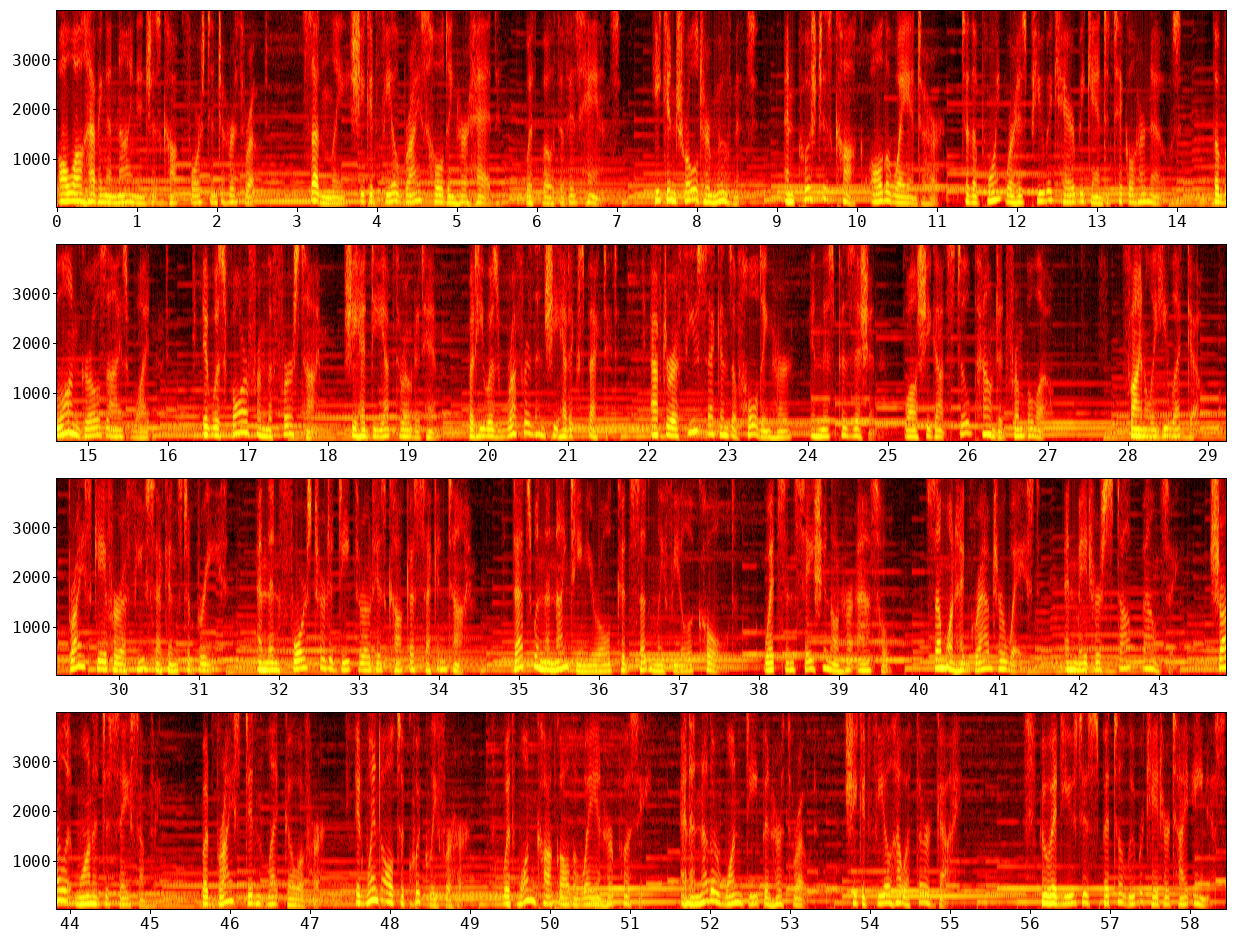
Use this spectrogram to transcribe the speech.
all while having a 9 inches cock forced into her throat. Suddenly, she could feel Bryce holding her head with both of his hands. He controlled her movements and pushed his cock all the way into her, to the point where his pubic hair began to tickle her nose. The blonde girl's eyes widened. It was far from the first time she had deep throated him, but he was rougher than she had expected. After a few seconds of holding her in this position, while she got still pounded from below, finally he let go. Bryce gave her a few seconds to breathe and then forced her to deep throat his cock a second time. That's when the 19 year old could suddenly feel a cold, wet sensation on her asshole. Someone had grabbed her waist and made her stop bouncing. Charlotte wanted to say something, but Bryce didn't let go of her. It went all too quickly for her. With one cock all the way in her pussy and another one deep in her throat, she could feel how a third guy, who had used his spit to lubricate her tight anus,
